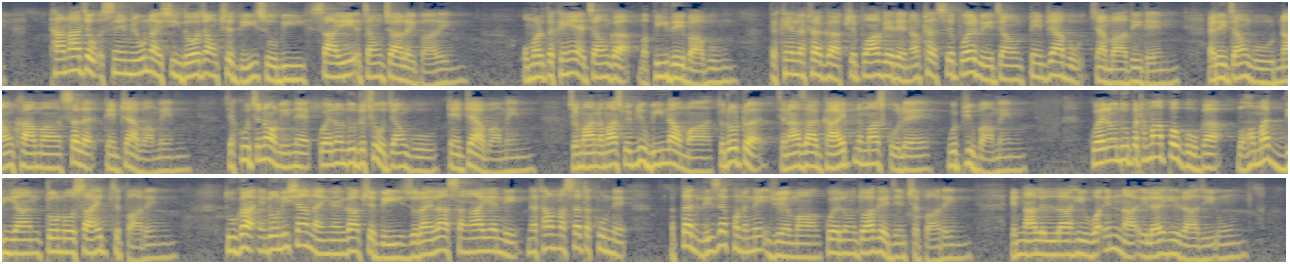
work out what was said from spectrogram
ဌာနချုပ်အစဉ်မျိုး၌ရှိသောကြောင့်ဖြစ်သည်ဆိုပြီးစာရေးအကြောင်းကြားလိုက်ပါတယ်။အိုမာတခင်ရဲ့အကြောင်းကမပြီးသေးပါဘူး။တခင်လက်ထက်ကဖြစ်ပွားခဲ့တဲ့နောက်ထပ်စစ်ပွဲတွေအကြောင်းတင်ပြဖို့ကြံပါသေးတယ်။အဲဒီအကြောင်းကိုနောင်ခါမှာဆက်လက်တင်ပြပါမယ်။ ယခုကျွန်တော်အနေနဲ့ကွယ်လွန်သူတချို့အကြောင်းကိုတင်ပြပါမယ်။ဂျမာနမတ်ဝတ်ပြုပြီးနောက်မှာသူတို့အတွက်ဂျနာဇာဂိုင်နမတ်ကိုလည်းဝတ်ပြုပါမယ်။ကွယ်လွန်သူပထမပုဂ္ဂိုလ်ကမိုဟမ္မဒ်ဒီယန်တိုနိုဆာဟစ်ဖြစ်ပါတယ်။သူကအင်ဒိုနီးရှားနိုင်ငံကဖြစ်ပြီးဇူလိုင်လ15ရက်နေ့2021ခုနှစ်အသက်48နှစ်အရွယ်မှာကွယ်လွန်သွားခဲ့ခြင်းဖြစ်ပါတယ်။အင်နာလ illah ဝအင်နာအီလိုင်ဟီရာဂျီအွန်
